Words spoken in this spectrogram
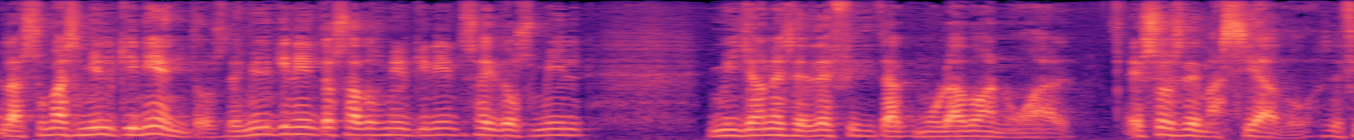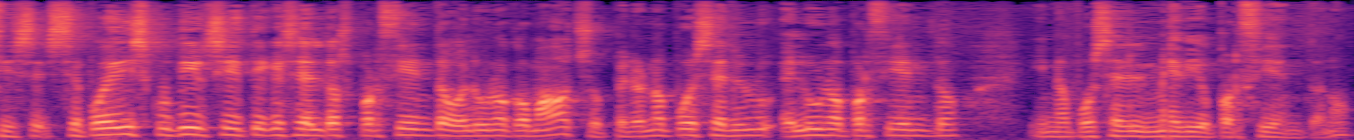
La suma es 1.500. De 1.500 a 2.500 hay 2.000 millones de déficit acumulado anual. Eso es demasiado. Es decir, se, puede discutir si tiene que ser el 2% o el 1,8%, pero no puede ser el, 1% y no puede ser el medio por ciento. ¿no?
